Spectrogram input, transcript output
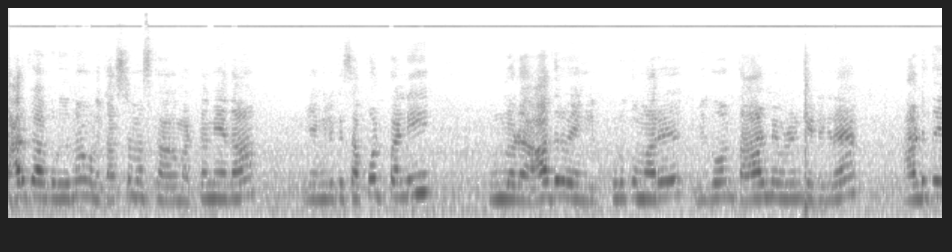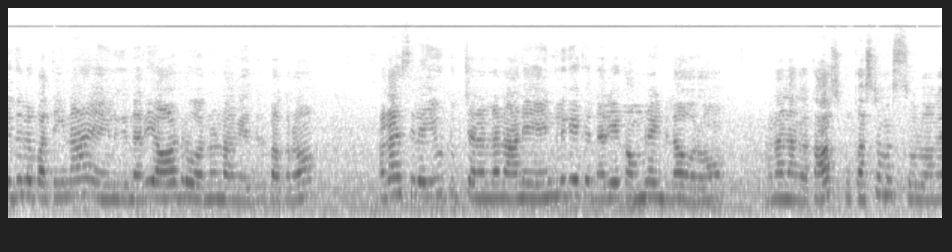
யாருக்காக கொடுக்குறோன்னா உங்களுக்கு கஸ்டமர்ஸ்க்காக மட்டுமே தான் எங்களுக்கு சப்போர்ட் பண்ணி உங்களோட ஆதரவை எங்களுக்கு கொடுக்குமாறு மிகவும் தாழ்மையுடன் கேட்டுக்கிறேன். அடுத்த இதில் பார்த்தீங்கன்னா எங்களுக்கு நிறைய ஆர்டர் வரணும்னு நாங்கள் எதிர்பார்க்குறோம். ஆனால் சில யூடியூப் சேனலில் நானே எங்களுக்கே நிறைய கம்ப்ளைண்ட்லாம் வரும். ஆனால் நாங்கள் காசு கஸ்டமர்ஸ் சொல்லுவாங்க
